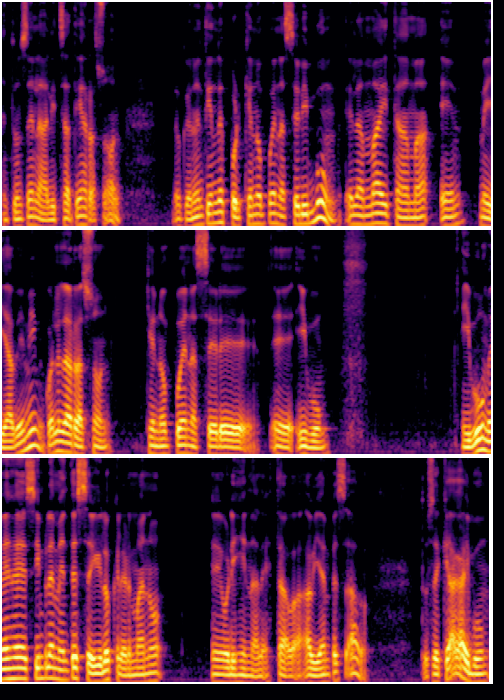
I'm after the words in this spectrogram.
Entonces la Alitza tiene razón. Lo que no entiendo es por qué no pueden hacer ibum, el amaitama en meyabemim. ¿Cuál es la razón que no pueden hacer eh, eh, ibum? Ibum es eh, simplemente seguir lo que el hermano original estaba, había empezado. Entonces, ¿qué haga ibum?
